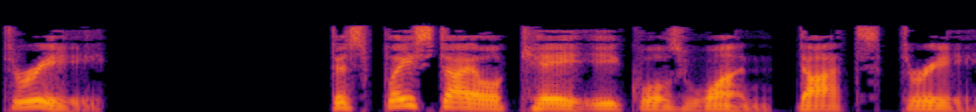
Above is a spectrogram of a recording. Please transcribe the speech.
3 display style k equals 1 dots 3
